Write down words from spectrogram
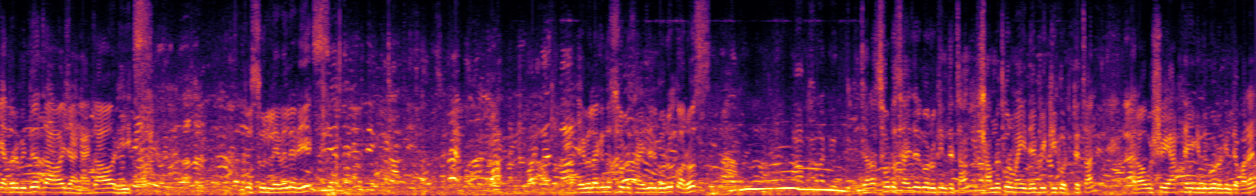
কেদর বিদ্যুৎ যাওয়াই যায় না যাওয়া রিক্স প্রচুর লেভেলের রিক্স এগুলা কিন্তু ছোট সাইজের গরু করস। যারা ছোট সাইজের গরু কিনতে চান, সামনে কোরমা ঈদে বিক্রি করতে চান, তারা অবশ্যই হাট থেকে কিন্তু গরু কিনতে পারেন।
